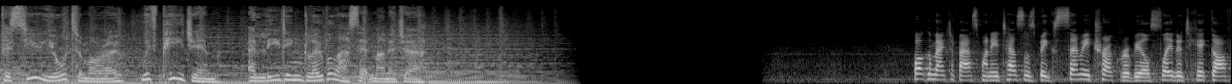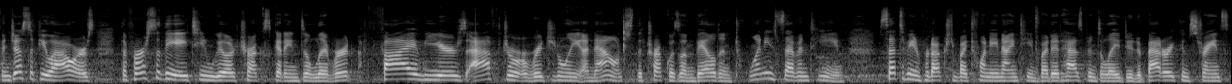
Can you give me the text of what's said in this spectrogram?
Pursue your tomorrow with PGIM, a leading global asset manager. Welcome back to Fast Money. Tesla's big semi truck reveal slated to kick off in just a few hours. The first of the 18 wheeler trucks getting delivered five years after originally announced. The truck was unveiled in 2017, set to be in production by 2019, but it has been delayed due to battery constraints.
